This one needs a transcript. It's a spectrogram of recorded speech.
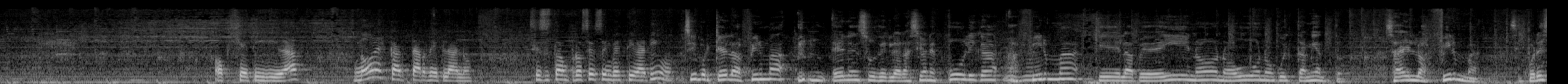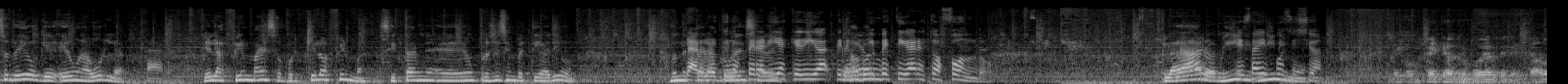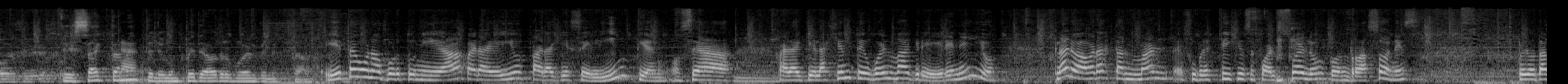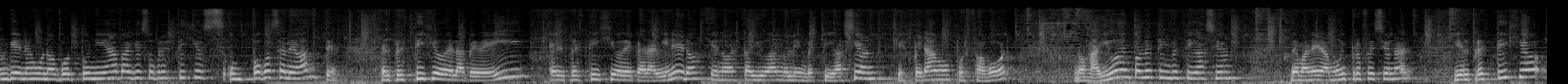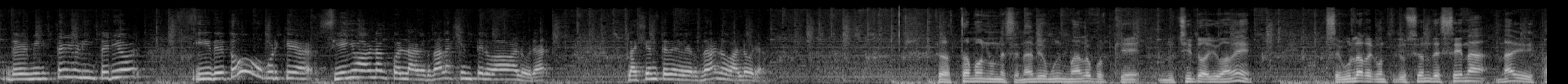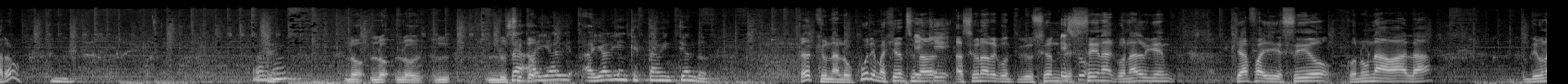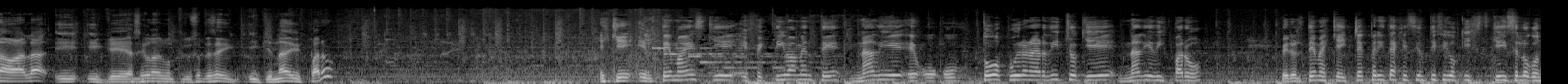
Objetividad, no descartar de plano. Si eso está en proceso investigativo. Sí, porque él afirma, él en sus declaraciones públicas afirma que la PDI no, no hubo un ocultamiento. O sea, él lo afirma. por eso te digo que es una burla. Claro. Él afirma eso. ¿Por qué lo afirma? Si está en eh, un proceso investigativo. ¿Dónde claro, está la lo que uno esperaría es que diga, tenemos que investigar esto a fondo. Claro, esa disposición. ¿Le compete a otro poder del Estado decidir eso? Exactamente, le compete a otro poder del Estado. Y esta es una oportunidad para ellos para que se limpien, o sea, mm. para que la gente vuelva a creer en ellos. Claro, ahora están mal, eh, su prestigio se fue al suelo, con razones, pero también es una oportunidad para que su prestigio un poco se levante. El prestigio de la PDI, el prestigio de Carabineros, que nos está ayudando en la investigación, que esperamos, por favor, nos ayuden con esta investigación de manera muy profesional, y el prestigio del Ministerio del Interior y de todo, porque si ellos hablan con la verdad, la gente lo va a valorar. La gente de verdad lo valora. estamos en un escenario muy malo porque, Luchito, ayúdame, según la reconstitución de escena, nadie disparó. hay, alguien que está mintiendo. Claro, es que una locura. Imagínate hacer una reconstitución de escena con alguien que ha fallecido con una bala, de una bala, y, que hace una reconstitución de escena y, que nadie disparó. Es que el tema es que efectivamente nadie, eh, o, todos pudieron haber dicho que nadie disparó, pero el tema es que hay tres peritajes científicos que, que dicen lo contrario.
